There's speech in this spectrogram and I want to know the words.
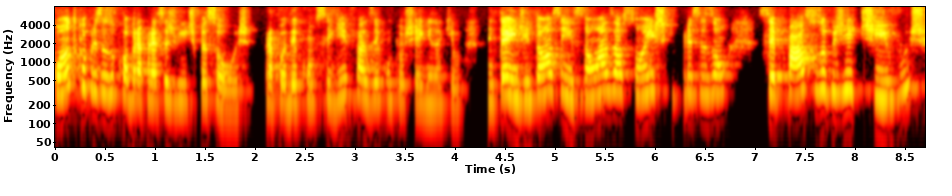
quanto que eu preciso cobrar para essas 20 pessoas para poder conseguir fazer com que eu chegue naquilo. Entende? Então, assim, são as ações que precisam ser passos objetivos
